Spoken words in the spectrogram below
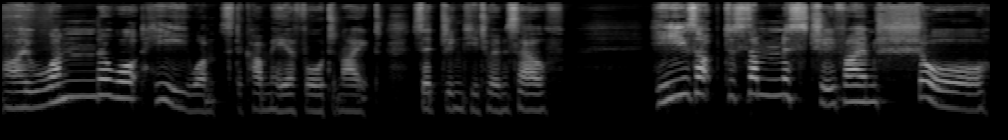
I wonder what he wants to come here for tonight, said Jinky to himself. He's up to some mischief, I'm sure.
